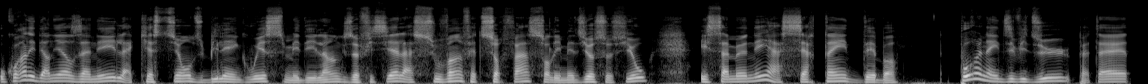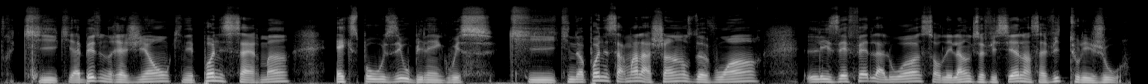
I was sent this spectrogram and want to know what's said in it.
Au courant des dernières années, la question du bilinguisme et des langues officielles a souvent fait surface sur les médias sociaux et ça menait à certains débats pour un individu, peut-être, qui, habite une région qui n'est pas nécessairement exposée au bilinguisme, qui, qui n'a pas nécessairement la chance de voir les effets de la loi sur les langues officielles dans sa vie de tous les jours,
